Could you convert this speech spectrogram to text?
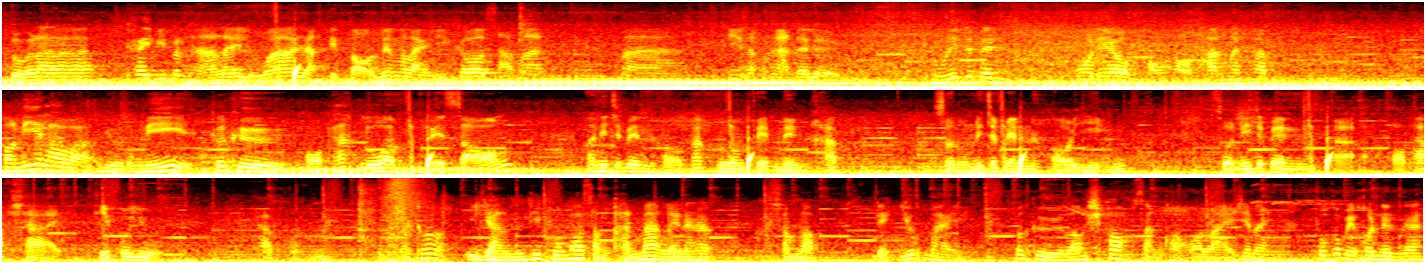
เผื่อเวลาใครมีปัญหาอะไรหรือว่าอยากติดต่อเรื่องอะไรนี่ก็สามารถมาที่สำนักงานได้เลย ตรงนี้จะเป็นโมเดลของหอพักนะครับ ตอนนี้เราอะอยู่ตรงนี้ก็คือหอพักรวมเฟสสองอันนี้จะเป็นหอพักรวมเฟสหนึ่งครับ ส่วนตรงนี้จะเป็นหอหญิง ส่วนนี้จะเป็นอ่าหอพักชายที่ฟูอยู่ครับผมแล้วก็อีกอย่างหนึงที่ฟูว่าสำคัญมากเลยนะครับสำหรับ เด็กยุคใหม่ ก็คือเราชอบสั่งของออนไลน์ใช่ไหมฟูก็เป็นคนหนึ่งนะ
